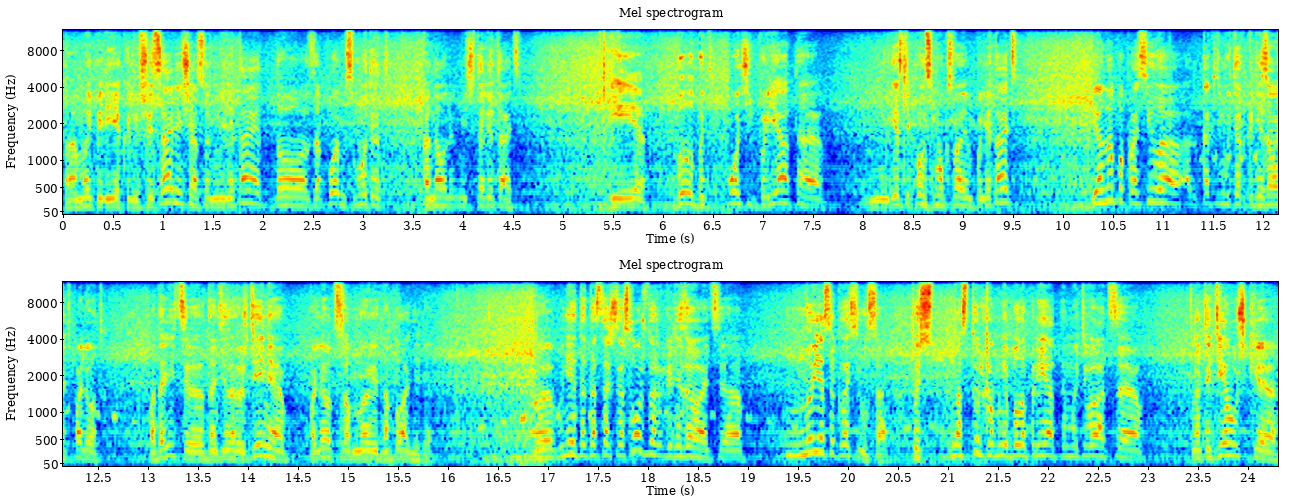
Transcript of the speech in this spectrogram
Мы переехали в Швейцарию, сейчас он не летает, но за поем смотрит канал «Мечта летать». И было бы очень приятно, если бы он смог с вами полетать. И она попросила как-нибудь организовать полет. Подарить э, на день рождения полет со мной на планере. Э, мне это достаточно сложно организовать, э, но я согласился. То есть настолько мне была приятная мотивация этой девушки,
